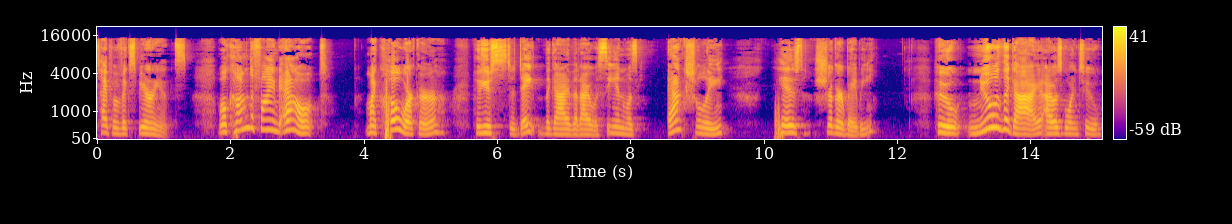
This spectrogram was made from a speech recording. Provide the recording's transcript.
type of experience. Well, come to find out, my coworker who used to date the guy that I was seeing was actually his sugar baby who knew the guy I was going to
